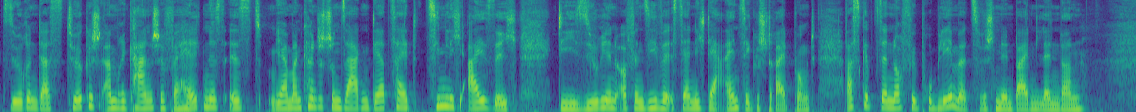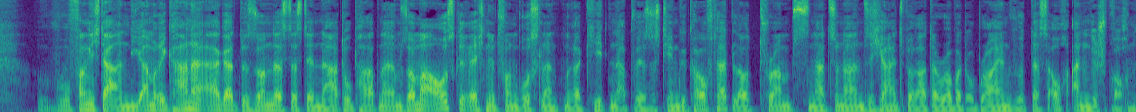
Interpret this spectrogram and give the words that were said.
Sören, das türkisch-amerikanische Verhältnis ist, ja, man könnte schon sagen, derzeit ziemlich eisig. Die Syrien-Offensive ist ja nicht der einzige Streitpunkt. Was gibt's denn noch für Probleme zwischen den beiden Ländern? Wo fange ich da an? Die Amerikaner ärgert besonders, dass der NATO-Partner im Sommer ausgerechnet von Russland ein Raketenabwehrsystem gekauft hat. Laut Trumps nationalem Sicherheitsberater Robert O'Brien wird das auch angesprochen.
